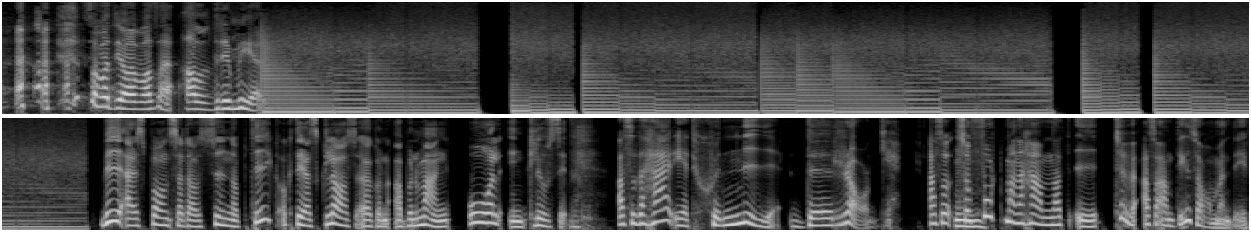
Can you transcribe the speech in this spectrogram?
Som att jag var så här, aldrig mer. Vi är sponsrade av Synoptik och deras glasögonabonnemang All Inclusive. Alltså det här är ett genidrag. Alltså, mm. Så fort man har hamnat i... Tyvärr, alltså antingen så har man det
